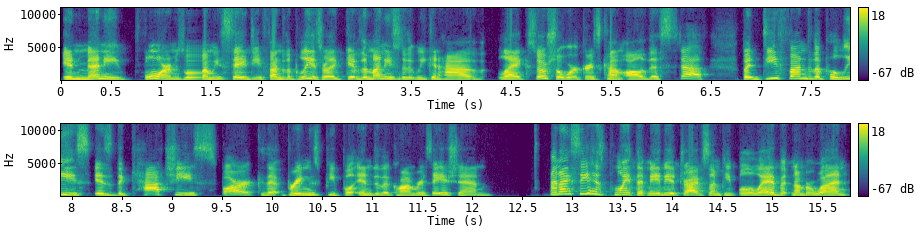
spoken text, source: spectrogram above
in many forms when we say defund the police or like give the money so that we can have like social workers come, all of this stuff. But defund the police is the catchy spark that brings people into the conversation. And I see his point that maybe it drives some people away. But number one,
